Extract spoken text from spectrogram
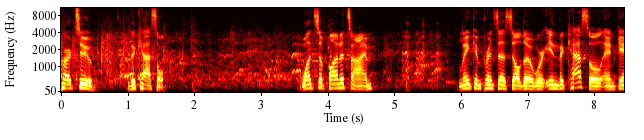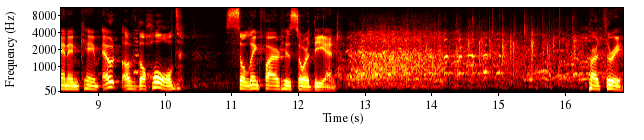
Part 2 The Castle. Once upon a time, Link and Princess Zelda were in the castle and Ganon came out of the hold, so Link fired his sword. The end. Part 3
